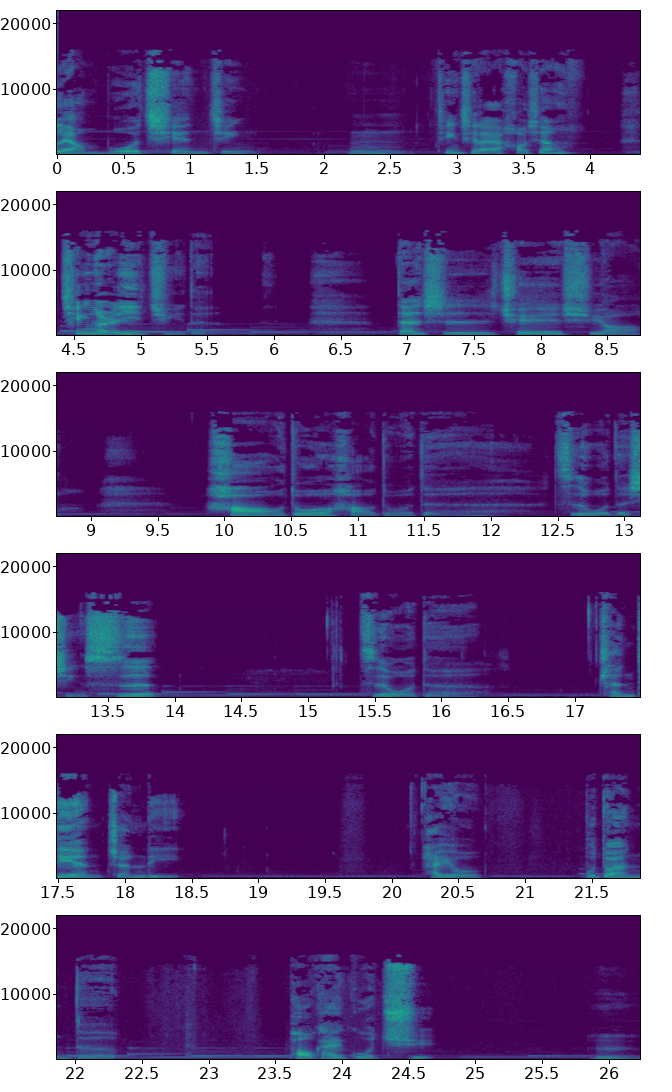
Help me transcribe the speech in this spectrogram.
两拨千斤，嗯，听起来好像 轻而易举的，但是却需要好多好多的自我的省思、自我的沉淀整理，还有不断的抛开过去，嗯，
